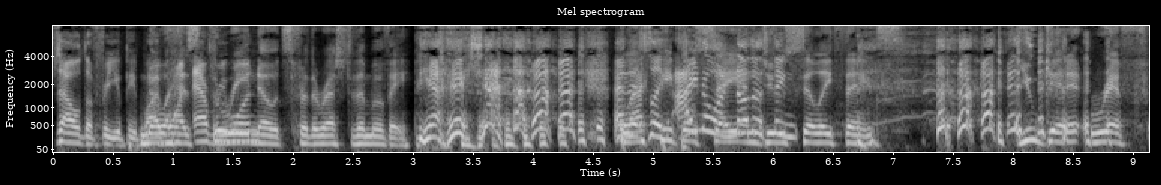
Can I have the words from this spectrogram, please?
Zelda for you people. I Noah want has three everyone. notes for the rest of the movie. Yeah. and Black it's like, I know another thing. silly things. you get it, riff.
